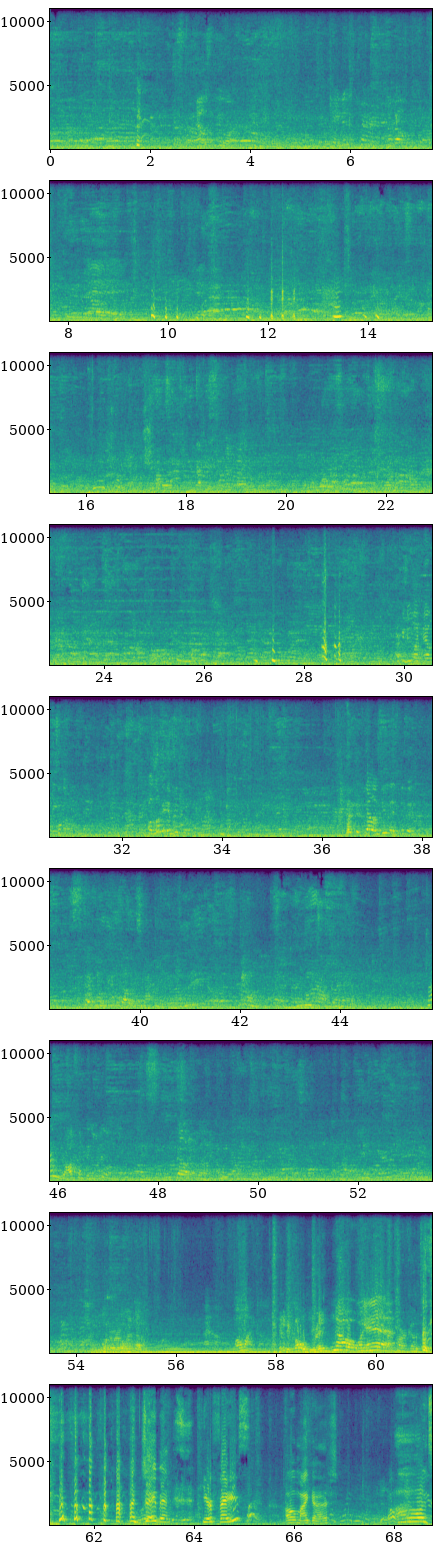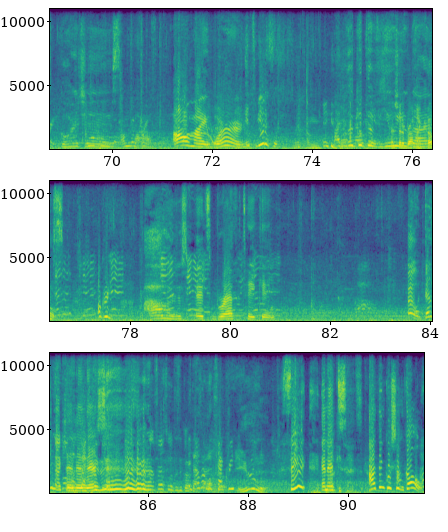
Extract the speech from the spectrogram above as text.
Try and draw something on it. Bella, Bella. I wonder where we'll end up. Oh my god. It's gonna be cold. You ready? No, yeah. Javen, your face. Oh my gosh. Oh, oh it's gorgeous. Oh my word. It's beautiful. Amazing. Look at the view. I should have you brought my coat. guys. Oh, green. Oh, just it's breathtaking. Oh, it doesn't actually And then there's First of all, does it go It doesn't look that creepy. You. see, and it's. I think we should go.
